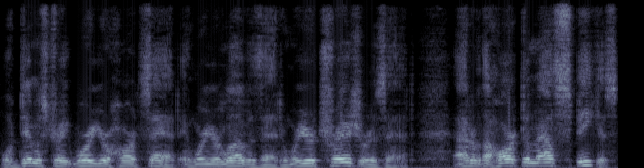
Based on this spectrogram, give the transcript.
will demonstrate where your heart's at and where your love is at and where your treasure is at. Out of the heart the mouth speaketh.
